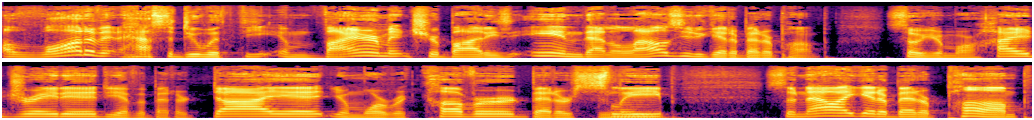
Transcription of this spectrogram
a lot of it has to do with the environment your body's in that allows you to get a better pump. So you're more hydrated, you have a better diet, you're more recovered, better sleep. So now I get a better pump.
